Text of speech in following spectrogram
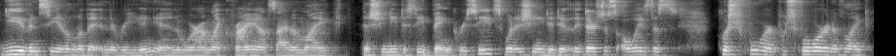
you even see it a little bit in the reunion where I'm like crying outside. I'm like, does she need to see bank receipts? What does she need to do? Like, there's just always this push forward, push forward of like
